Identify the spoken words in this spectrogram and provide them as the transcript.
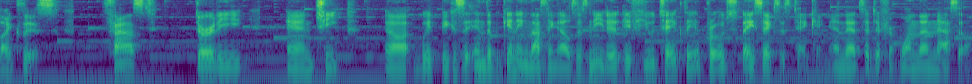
like this fast, dirty, and cheap. Uh, with, because in the beginning, nothing else is needed if you take the approach SpaceX is taking, and that's a different one than NASA,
